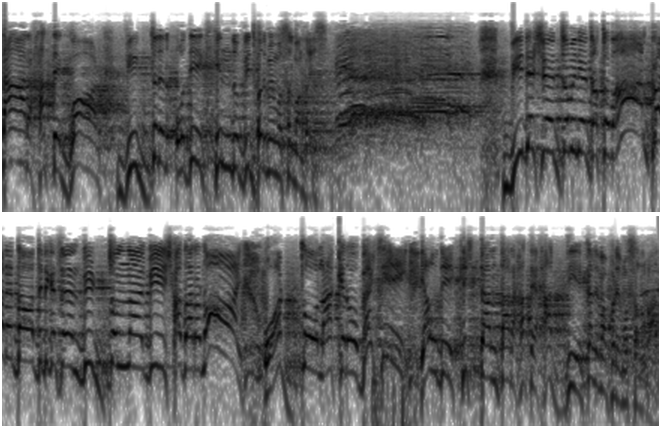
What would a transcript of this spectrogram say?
তার হাতে গড় বিশ অধিক হিন্দু বিধর্মী মুসলমান হয়েছে বিদেশের জমিনে যতবার করে দাওয়াত দিতে গেছেন, বিশ নয়, বিশ হাজার নয়, অর্ধ লাখেরও বেশি ইয়াহুদি খ্রিস্টান তার হাতে হাত দিয়ে কালেমা পড়ে মুসলমান।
